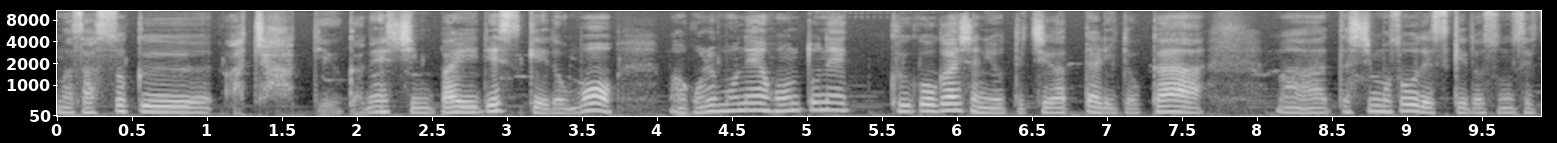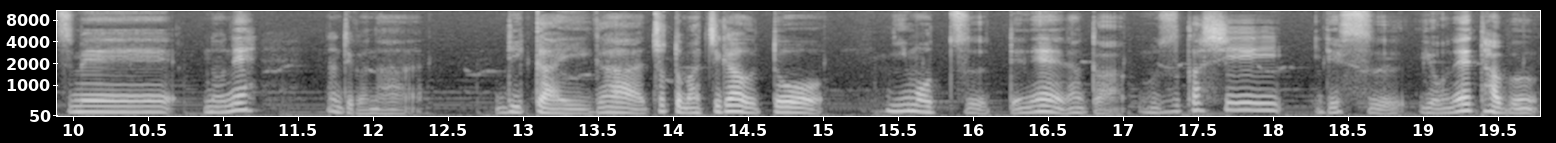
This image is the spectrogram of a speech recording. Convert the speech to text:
まあ、早速あちゃーっていうかね心配ですけども、まあ、これもねほんとね空港会社によって違ったりとかまあ私もそうですけどその説明のね何て言うかな理解がちょっと間違うと荷物ってねなんか難しいですよね多分。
